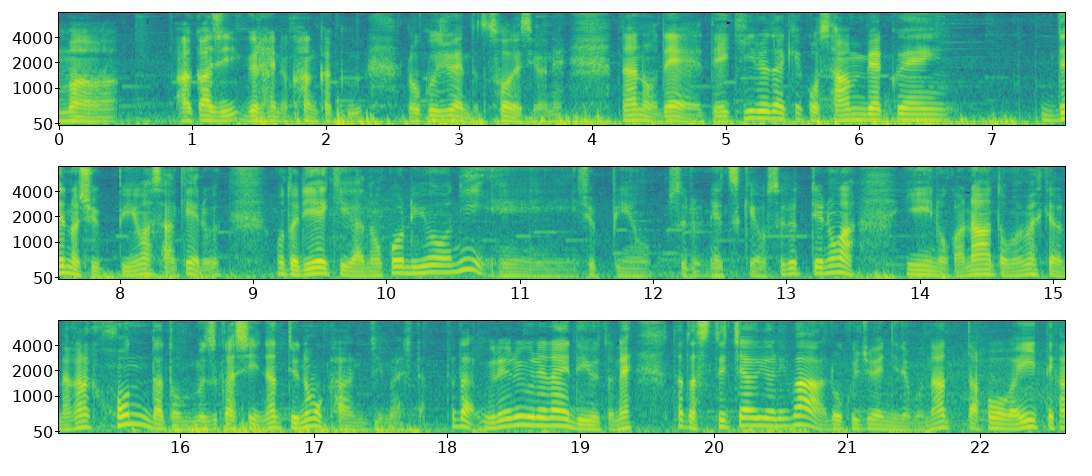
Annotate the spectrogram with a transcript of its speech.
まあ赤字ぐらいの感覚。60円だとそうですよね。なのでできるだけこう300円での出品は避ける。もっと利益が残るように、えー、出品をする。値付けをするっていうのがいいのかなと思いますけどなかなか本だと難しいなっていうのも感じました。ただ売れる売れないで言うとねただ捨てちゃうよりは60円にでもなった方がいいって考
